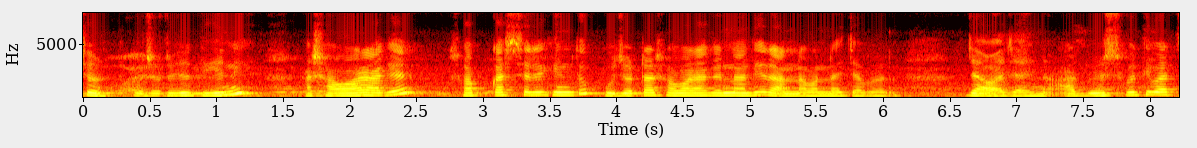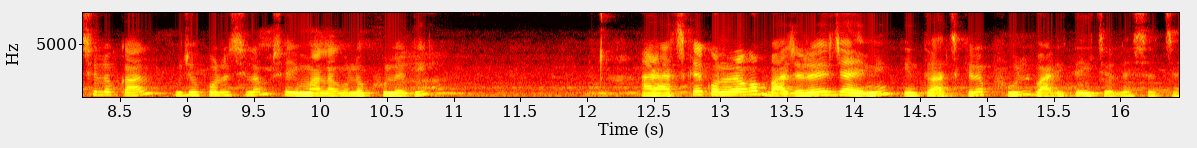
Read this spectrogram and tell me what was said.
চল, পুজো টুজো দিয়ে নিই আর সবার আগে, সব কাজ সেরে কিন্তু পুজোটা সবার আগে না দিয়ে রান্নাবান্নায় যাবে, যাওয়া যায় না। আর বৃহস্পতিবার ছিল কাল, পুজো করেছিলাম, সেই মালাগুলো খুলে দিই। আর আজকে কোনো রকম বাজারে যায়নি কিন্তু আজকের ফুল বাড়িতেই চলে এসেছে।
